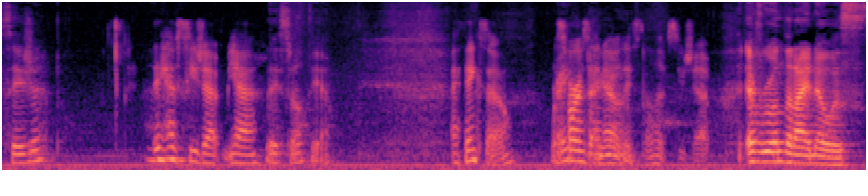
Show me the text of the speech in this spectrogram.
CEGEP? They have CEGEP, yeah, They still, yeah. I think so. As far as I I know, mean- they still have CEGEP. Everyone that I know is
